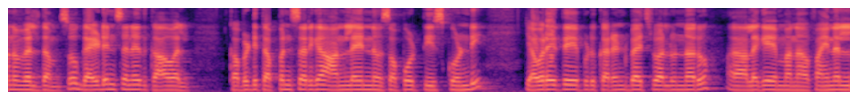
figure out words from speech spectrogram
మనం వెళ్తాం? సో గైడెన్స్ అనేది కావాలి. కాబట్టి తప్పనిసరిగా ఆన్లైన్ సపోర్ట్ తీసుకోండి. ఎవరైతే ఇప్పుడు కరెంట్ బ్యాచ్ వాళ్ళు ఉన్నారో అలాగే మన ఫైనల్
